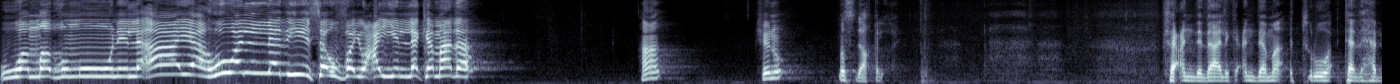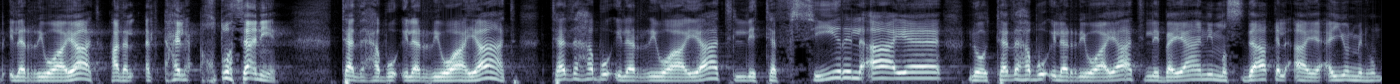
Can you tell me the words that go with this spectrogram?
ومضمون الآية هو الذي سوف يعين لك ماذا؟ ها؟ شنو؟ مصداق الآية. فعند ذلك عندما تروح تذهب إلى الروايات هذا الخطوة الثانية. تذهب إلى الروايات تذهب إلى الروايات لتفسير الآية لو تذهب إلى الروايات لبيان مصداق الآية. أي منهما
